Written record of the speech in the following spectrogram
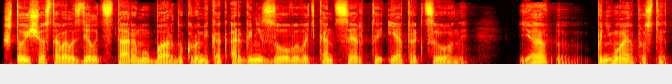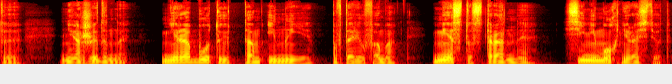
Что еще оставалось делать старому барду, кроме как организовывать концерты и аттракционы? Я э, понимаю, просто это неожиданно. «Не работают там иные», — повторил Фома. «Место странное» синий мох не растет.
